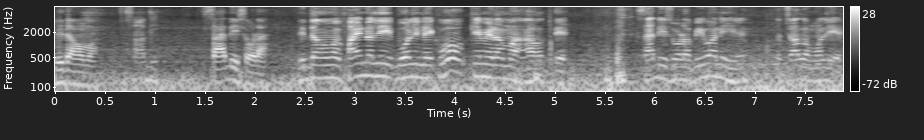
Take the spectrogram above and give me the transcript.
રીધાવામાં સાદી. સાદી સોડા. રીધાવામાં ફાઇનલી બોલી નાખ્યો કેમેરામાં આ વખતે. સાદી સોડા પીવાની છે. તો ચાલો મળીએ.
